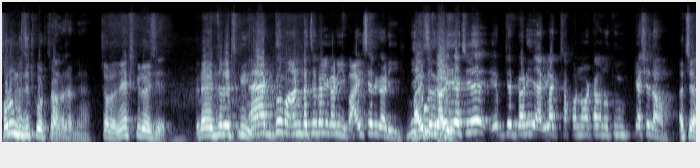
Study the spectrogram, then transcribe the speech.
শোরুম ভিজিট করতে হবে। হ্যাঁ। চলো নেক্সট কি রয়েছে? এটা এফজেড কি? একদম আনটাচেবল গাড়ি বাইশের গাড়ি। 22 এর বাইশের গাড়ি। আছে এফজেড গাড়ি এক লাখ ছাপ্পান্ন হাজার টাকা নতুন ক্যাশে দাম। আচ্ছা।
